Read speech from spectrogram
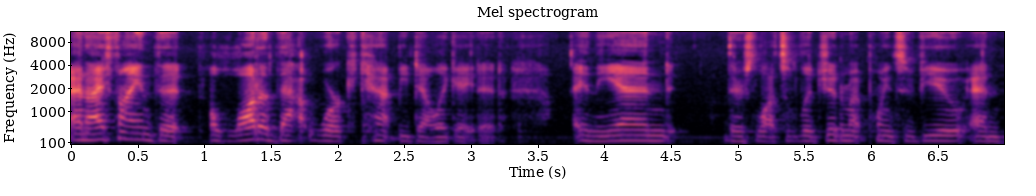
and I find that a lot of that work can't be delegated. In the end, there's lots of legitimate points of view, and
